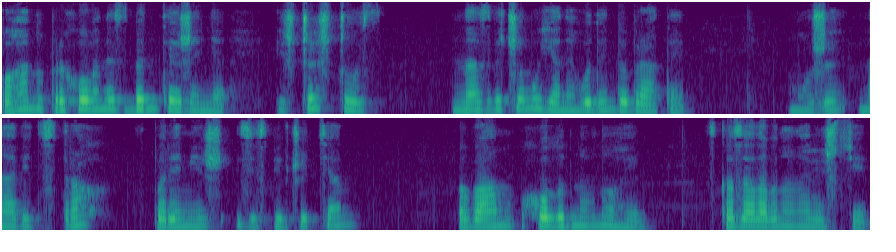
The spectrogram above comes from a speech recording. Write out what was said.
погано приховане збентеження і ще щось, назви чому я не годин добрати? Може, навіть страх впереміж зі співчуттям? Вам холодно в ноги, сказала вона нарешті.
